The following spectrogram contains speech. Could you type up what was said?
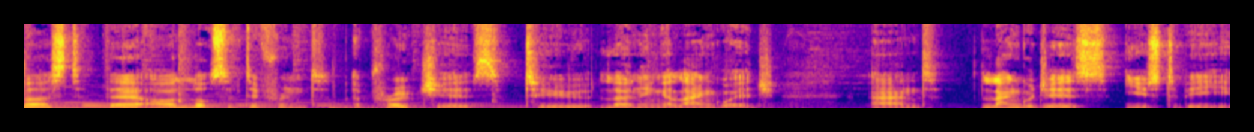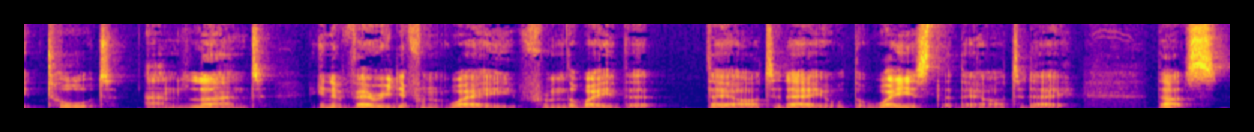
First, there are lots of different approaches to learning a language, and languages used to be taught and learnt in a very different way from the way that they are today or the ways that they are today. That's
